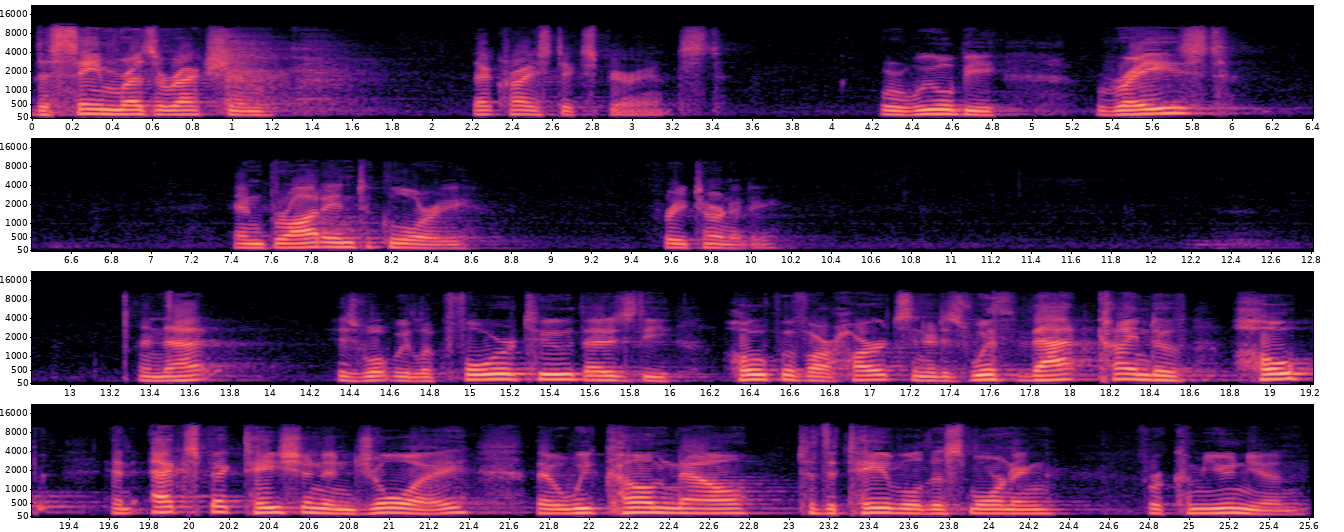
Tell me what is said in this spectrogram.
the same resurrection that Christ experienced, where we will be raised and brought into glory for eternity. And that is what we look forward to. That is the hope of our hearts. And it is with that kind of hope and expectation and joy that we come now to the table this morning for communion,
